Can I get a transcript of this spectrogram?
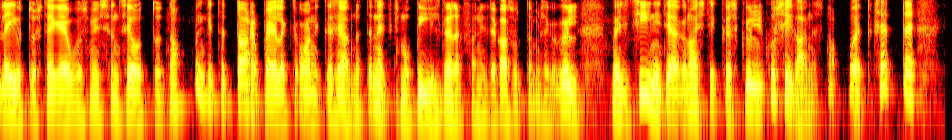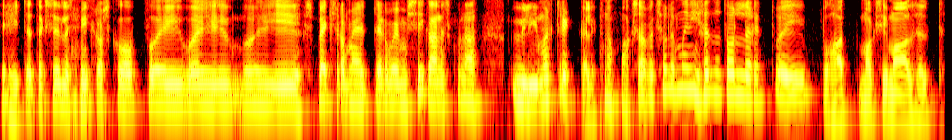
leiutustegevus, mis on seotud noh, mingite tarbeelektroonikaseadmete, näiteks mobiiltelefonide kasutamisega küll, meditsiinid diagnostikas küll kus iganes, noh, võetakse ette, ehitatakse sellest mikroskoop või, või, või spektromeeter või mis iganes, kuna ülimalt rikkalik, noh, maksab, eks ole, mõnisada dollarit või tuhat maksimaalselt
